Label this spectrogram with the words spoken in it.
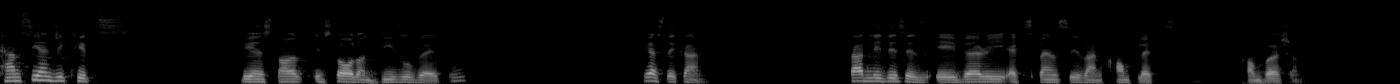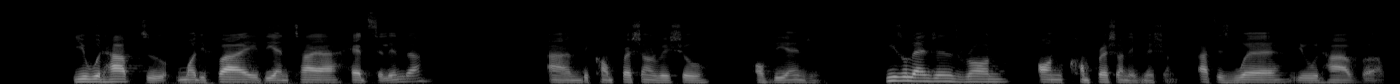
Can CNG kits be installed, installed on diesel vehicles? Yes, they can. Sadly, this is a very expensive and complex conversion. You would have to modify the entire head cylinder and the compression ratio of the engine. Diesel engines run on compression ignition. That is where you would have um,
